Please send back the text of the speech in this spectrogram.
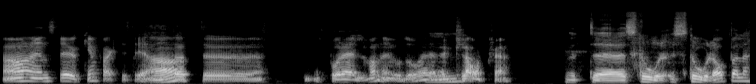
Ja, en struken faktiskt redan. Ja. Så att, uh, spår 11 nu och då är det väl Mm. klart tror jag. Ett eh, stor, storlopp eller?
